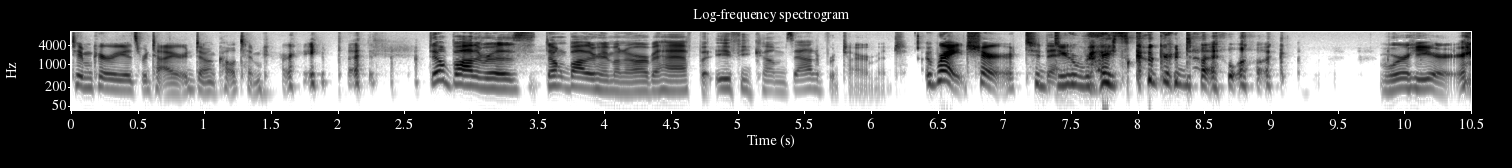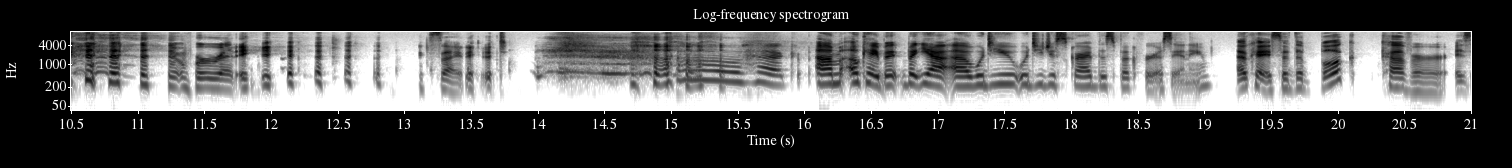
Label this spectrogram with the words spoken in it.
Tim Curry is retired. Don't call Tim Curry, but don't bother us. Don't bother him on our behalf. But if he comes out of retirement, right, sure, to do rice cooker dialogue. we're here. we're ready. Excited. oh heck. Um. Okay, but but yeah. Uh, would you would you describe this book for us, Annie? Okay, so the book cover is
